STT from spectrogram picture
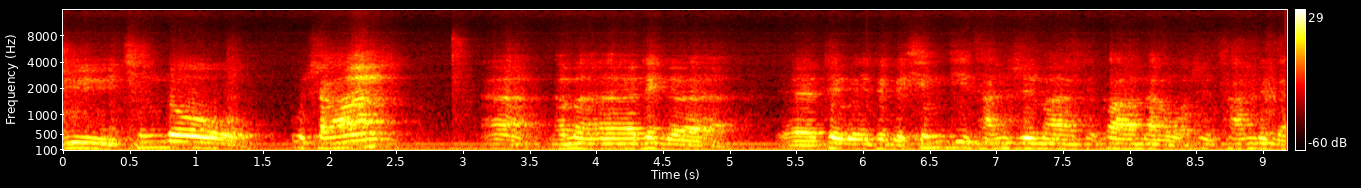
举轻重不山，啊，那么这个呃，这位这个星际禅师嘛，就告诉他我是参这个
